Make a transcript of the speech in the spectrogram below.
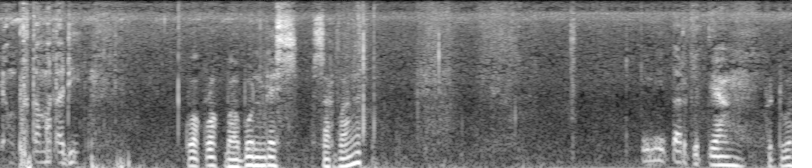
Yang pertama tadi kuak-kuak babon guys. Besar banget. Ini target yang kedua.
